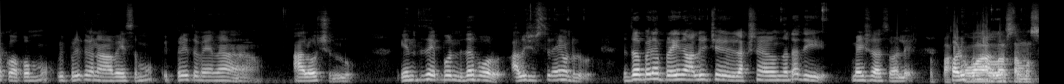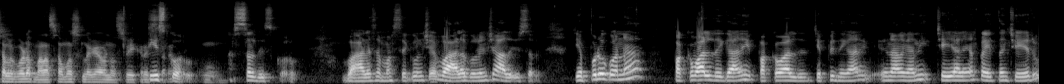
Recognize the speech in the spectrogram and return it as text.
కోపము విపరీతమైన ఆవేశము విపరీతమైన ఆలోచనలు. ఎంతసేపు నిద్రపోరు ఆలోచిస్తూనే ఉంటారు నిద్రపోయిన బ్రెయిన్ ఆలోచించే లక్షణం ఏముందంటే అది మేషరాశి వాళ్ళే. పడుకున్న వాళ్ళ. సమస్యలు కూడా మన సమస్యలుగా తీసుకోరు. అస్సలు తీసుకోరు. వాళ్ళ సమస్య గురించి వాళ్ళ గురించి ఆలోచిస్తారు. ఎప్పుడు కొన్నా పక్క వాళ్ళది కానీ పక్క వాళ్ళది చెప్పింది కానీ వినాలి కానీ చేయాలి కానీ ప్రయత్నం చేయరు.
